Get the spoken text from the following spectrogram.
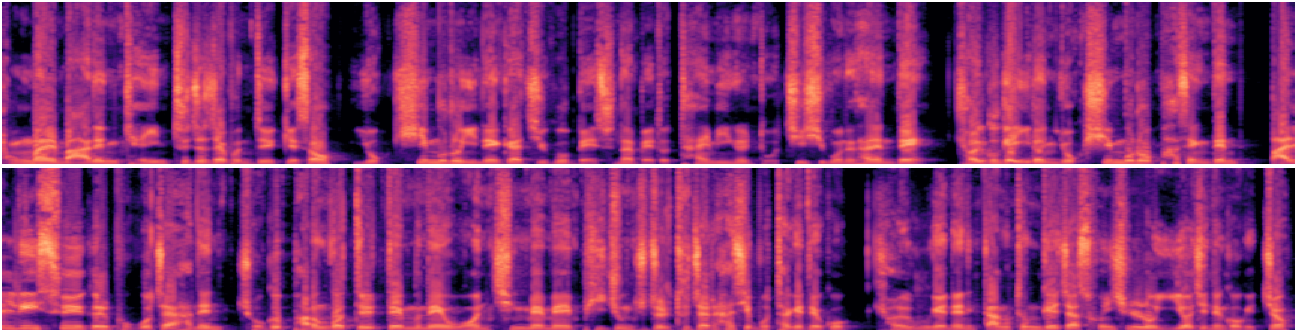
정말 많은 개인 투자자분들께서 욕심으로 인해 가지고 매수나 매도 타이밍을 놓치시고는 하는데 결국에 이런 욕심으로 파생된 빨리 수익을 보고자 하는 이런 것들 때문에 원칙 매매 비중 조절 투자를 하지 못하게 되고 결국에는 깡통 계좌 손실로 이어지는 거겠죠.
